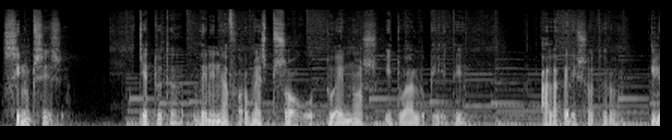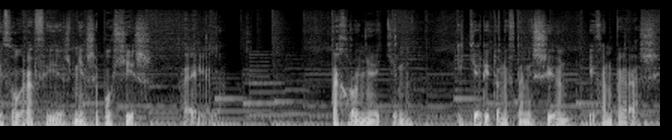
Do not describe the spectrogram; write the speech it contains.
συνοψίζει. Και τούτα δεν είναι αφορμές ψόγου του ενός ή του άλλου ποιητή, αλλά περισσότερο λιθογραφίες μιας εποχής, θα έλεγα. Τα χρόνια εκείνα, οι καιροί των Εφτανησίων είχαν περάσει.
